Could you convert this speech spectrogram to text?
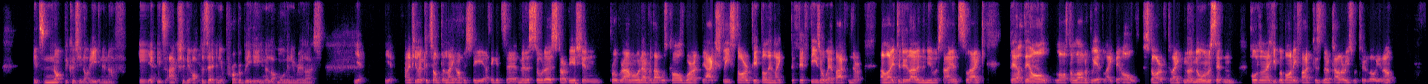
it's not because you're not eating enough it's actually the opposite and you're probably eating a lot more than you realize yeah yeah. And if you look at something like obviously, I think it's a Minnesota starvation program or whatever that was called, where they actually starve people in like the 50s or way back and they're allowed to do that in the name of science. Like they they all lost a lot of weight. Like they all starved. Like no, no one was sitting holding a heap of body fat because their calories were too low. You know.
